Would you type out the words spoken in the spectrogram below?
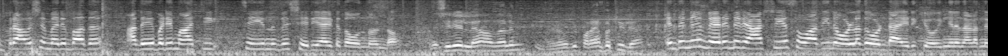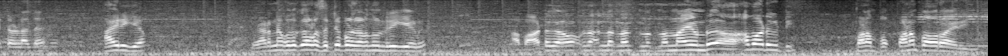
ഇപ്രാവശ്യം വരുമ്പോൾ അത് അതേപടി മാറ്റി ചെയ്യുന്നത് ശരിയായിട്ട് തോന്നുന്നുണ്ടോ? ശരിയല്ല. എന്നാലും പറയാൻ പറ്റില്ല. എന്തെങ്കിലും വേടന്റെ രാഷ്ട്രീയ സ്വാധീനം ഉള്ളത് കൊണ്ടായിരിക്കോ ഇങ്ങനെ നടന്നിട്ടുള്ളത്? ആയിരിക്കാം. വേടനെ ഒതുക്കാനുള്ള സെറ്റപ്പ് നടന്നുകൊണ്ടിരിക്കുകയാണ്. ആ പാട്ട് നല്ല നന്നായുണ്ട് ആ അവാർഡ് കിട്ടി. പണം പണം പവറായിരിക്കും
